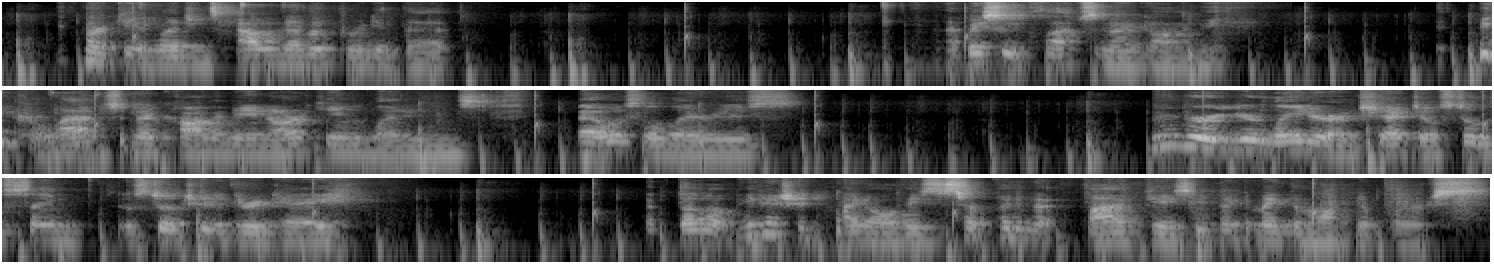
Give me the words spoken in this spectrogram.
Arcane Legends, I'll never forget that. I basically collapsed an economy. We collapsed an economy in Arcane Legends. That was hilarious. Remember a year later I checked, it was still the same, it was still 2 to 3k. I thought oh, maybe I should buy all these, start putting them at 5k, see if I can make the market worse.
